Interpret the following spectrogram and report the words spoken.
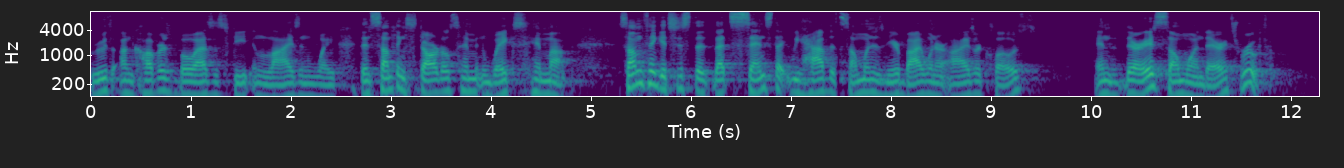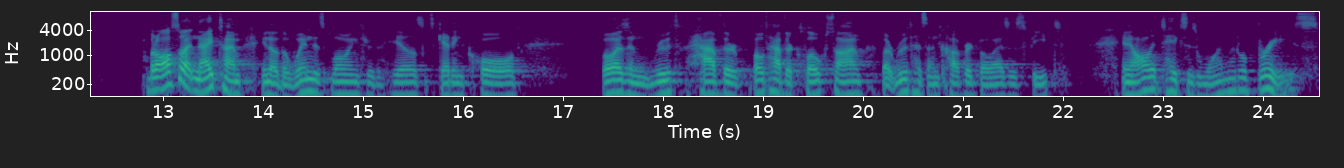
Ruth uncovers Boaz's feet and lies in wait. Then something startles him and wakes him up. Some think it's just that sense that we have that someone is nearby when our eyes are closed. And there is someone there. It's Ruth. But also at nighttime, you know, the wind is blowing through the hills, it's getting cold. Boaz and Ruth have their, both have their cloaks on, but Ruth has uncovered Boaz's feet. And all it takes is one little breeze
